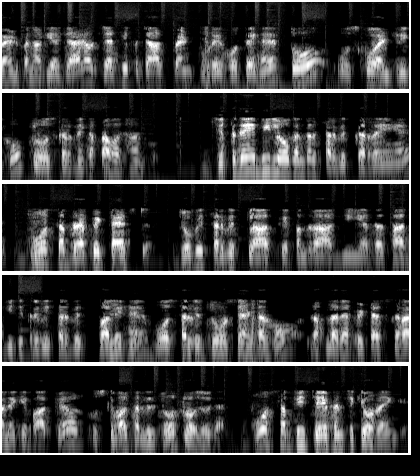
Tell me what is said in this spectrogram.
बैंड बना दिया जाए और जैसे पचास बैंड पूरे होते हैं तो उसको एंट्री को क्लोज करने का प्रावधान हो। जितने भी लोग अंदर सर्विस कर रहे हैं वो सब रैपिड टेस्ट जो भी सर्विस क्लास के पंद्रह आदमी या दस आदमी जितने भी सर्विस वाले हैं वो सर्विस डोर से एंटर हो अपना रैपिड टेस्ट कराने के बाद में और उसके बाद सर्विस डोर क्लोज हो जाए। वो सब भी सेफ़ एंड सिक्योर रहेंगे।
